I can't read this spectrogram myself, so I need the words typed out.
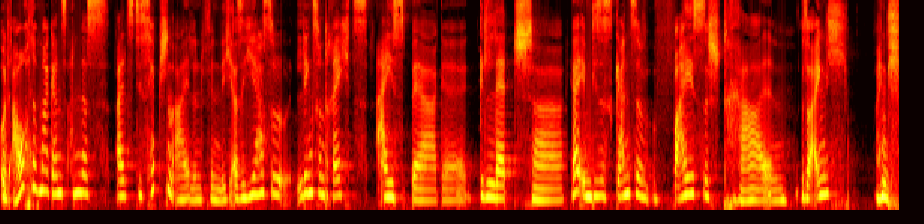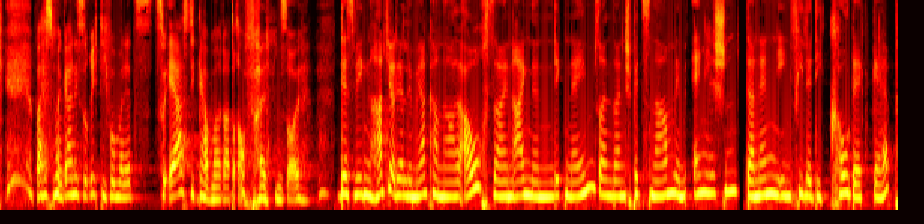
Und auch nochmal ganz anders als Deception Island, finde ich. Also hier hast du links und rechts Eisberge, Gletscher, ja, eben dieses ganze weiße Strahlen. Also eigentlich eigentlich weiß man gar nicht so richtig, wo man jetzt zuerst die Kamera draufhalten soll. Deswegen hat ja der Le Mer-Kanal auch seinen eigenen Nickname, seinen, seinen Spitznamen im Englischen. Da nennen ihn viele die Kodak Gap,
